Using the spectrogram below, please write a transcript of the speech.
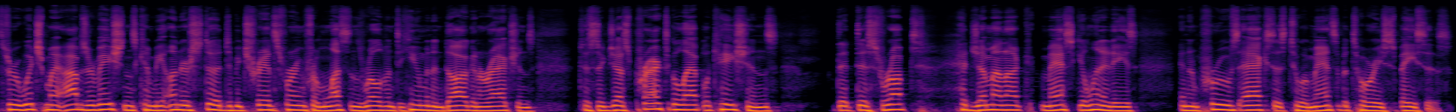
through which my observations can be understood to be transferring from lessons relevant to human and dog interactions to suggest practical applications that disrupt hegemonic masculinities and improves access to emancipatory spaces.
